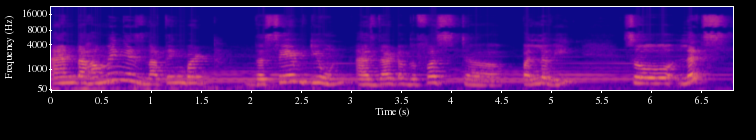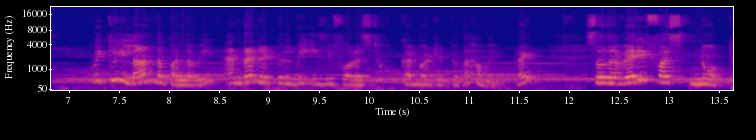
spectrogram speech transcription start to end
and the humming is nothing but the same tune as that of the first uh, Pallavi. So let's quickly learn the Pallavi and then it will be easy for us to convert it to the humming, right? So the very first note,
